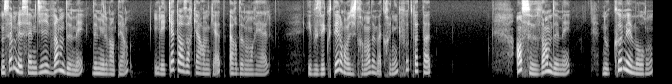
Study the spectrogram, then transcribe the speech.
Nous sommes le samedi 22 mai 2021. Il est 14h44, heure de Montréal. Et vous écoutez l'enregistrement de ma chronique Faute Patate. En ce 22 mai, nous commémorons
